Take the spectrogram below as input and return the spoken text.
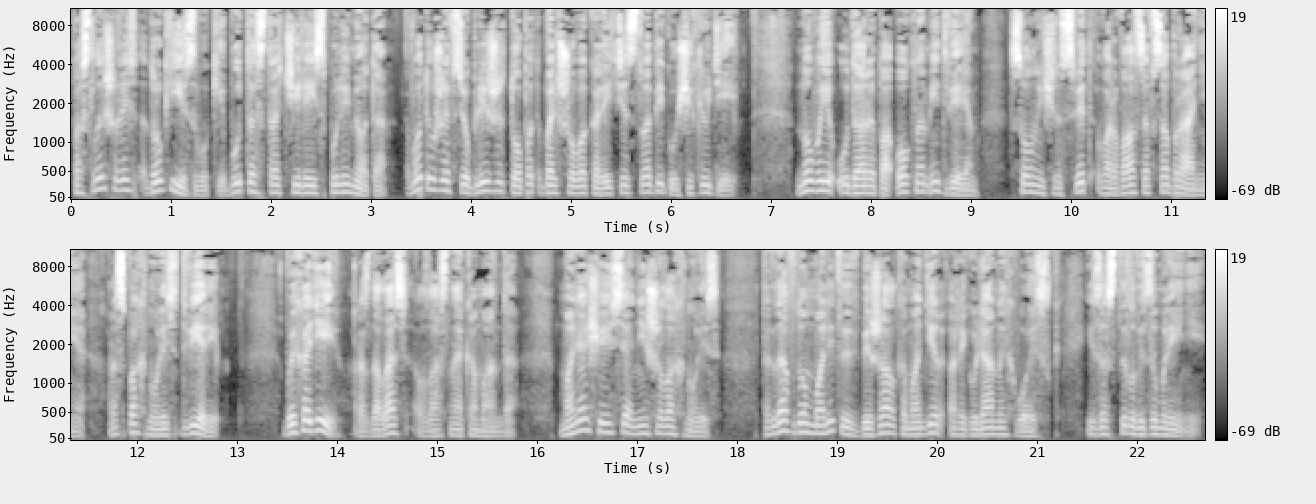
Послышались другие звуки, будто строчили из пулемета. Вот уже все ближе топот большого количества бегущих людей. Новые удары по окнам и дверям. Солнечный свет ворвался в собрание, распахнулись двери. "Выходи", раздалась властная команда. Молящиеся не шелохнулись. Тогда в дом молитвы вбежал командир регулярных войск и застыл в изумлении.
